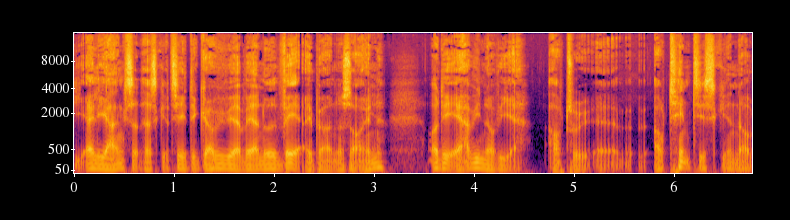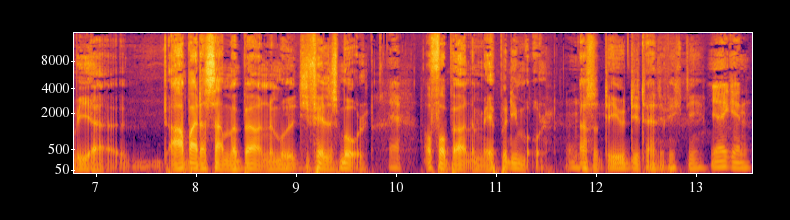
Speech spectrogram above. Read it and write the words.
de alliancer, der skal til. Det gør vi ved at være noget værd i børnenes øjne. Og det er vi, når vi er auto, øh, autentiske, når vi er, arbejder sammen med børnene mod de fælles mål, Ja. og får børnene med på de mål. Mm. Altså det er jo det, der er det vigtige. Ja, igen.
